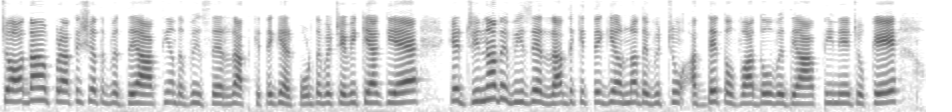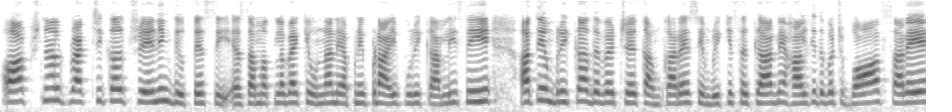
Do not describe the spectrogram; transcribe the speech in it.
14% ਵਿਦਿਆਰਥੀਆਂ ਦੇ ਵੀਜ਼ੇ ਰੱਦ ਕੀਤੇ ਗਏ। ਰਿਪੋਰਟ ਦੇ ਵਿੱਚ ਇਹ ਵੀ ਕਿਹਾ ਗਿਆ ਹੈ ਕਿ ਜਿਨ੍ਹਾਂ ਦੇ ਵੀਜ਼ੇ ਰੱਦ ਕੀਤੇ ਗਏ, ਉਹਨਾਂ ਦੇ ਵਿੱਚੋਂ ਅੱਧੇ ਤੋਂ ਵੱਧ ਉਹ ਵਿਦਿਆਰਥੀ ਨੇ ਜੋ ਕਿ ਆਪਸ਼ਨਲ ਪ੍ਰੈਕਟੀਕਲ ਟ੍ਰੇਨਿੰਗ ਦੇ ਉੱਤੇ ਸੀ। ਇਸ ਦਾ ਮਤਲਬ ਹੈ ਕਿ ਉਹਨਾਂ ਨੇ ਆਪਣੀ ਪੜ੍ਹਾਈ ਪੂਰੀ ਕਰ ਲਈ ਸੀ ਅਤੇ ਅਮਰੀਕਾ ਦੇ ਵਿੱਚ ਕੰਮ ਕਰ ਰਹੇ ਸੀ। ਅਮਰੀਕੀ ਸਰਕਾਰ ਨੇ ਹਾਲ ਹੀ ਦੇ ਵਿੱਚ ਬਹੁਤ ਸਾਰੇ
